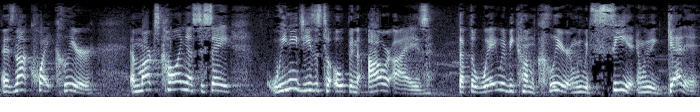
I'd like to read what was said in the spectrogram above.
and it's not quite clear. And Mark's calling us to say, we need Jesus to open our eyes that the way would become clear and we would see it and we would get it.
